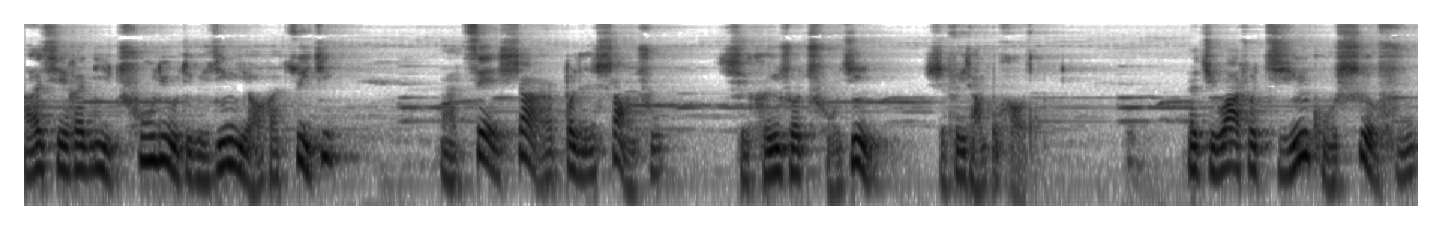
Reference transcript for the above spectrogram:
而且还离初六这个阴爻还最近，啊，在下而不能上出，是可以说处境是非常不好的。那九二说井谷设伏，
